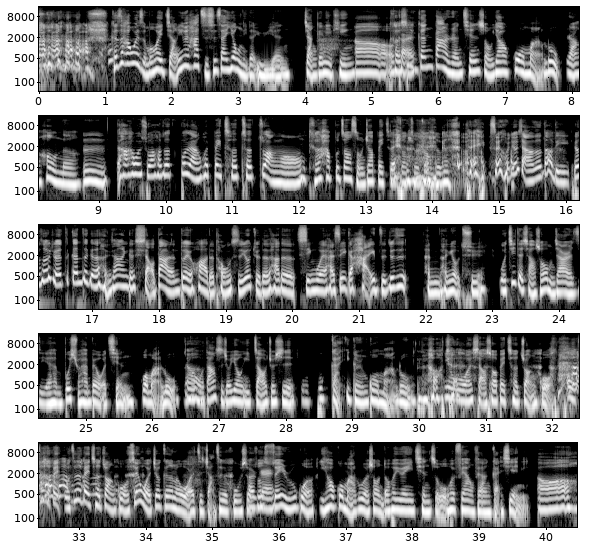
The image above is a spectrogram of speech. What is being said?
可是他为什么会讲？因为他只是在用你的语言。讲给你听啊，oh, okay. 可是跟大人牵手要过马路，然后呢？嗯，他他会说，他说不然会被车车撞哦。嗯、可是他不知道什么叫被车撞车撞，对不对？对，所以我就想说，到底有时候觉得跟这个很像一个小大人对话的同时，又觉得他的行为还是一个孩子，就是。很很有趣。我记得小时候我们家儿子也很不喜欢被我牵过马路，然后我当时就用一招，就是我不敢一个人过马路，因为我小时候被车撞过，我真的被我真的被车撞过，所以我就跟了我儿子讲这个故事，我说，所以如果以后过马路的时候你都会愿意牵着我，我会非常非常感谢你哦，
